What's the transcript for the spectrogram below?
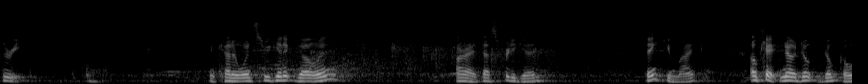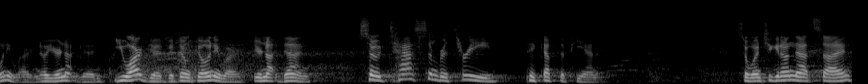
three. And kind of once we get it going. All right, that's pretty good. Thank you, Mike. Okay, no, don't, don't go anywhere. No, you're not good. You are good, but don't go anywhere. You're not done. So, task number three pick up the piano. So, once you get on that side,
